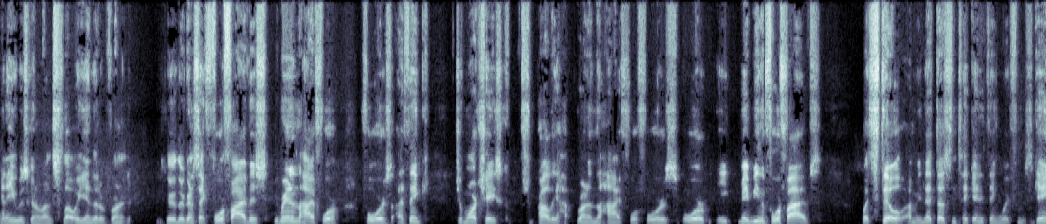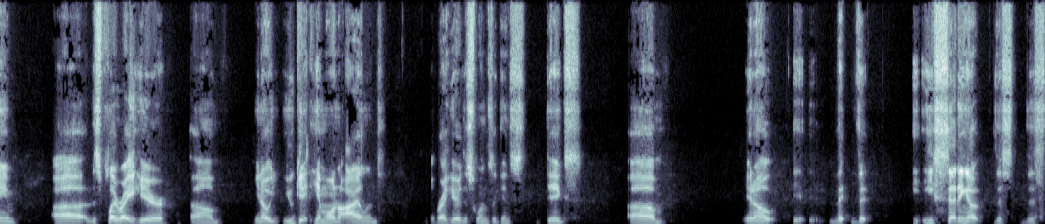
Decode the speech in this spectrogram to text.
and he was gonna run slow. He ended up running. They're, they're gonna say four five ish. He ran in the high four fours. I think Ja'Marr Chase should probably run in the high four fours or maybe even four fives. But still, I mean, that doesn't take anything away from his game. Uh, this play right here, um, you know, you get him on the island right here. This one's against Diggs. Um, you know, it, the, the, he's setting up this this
